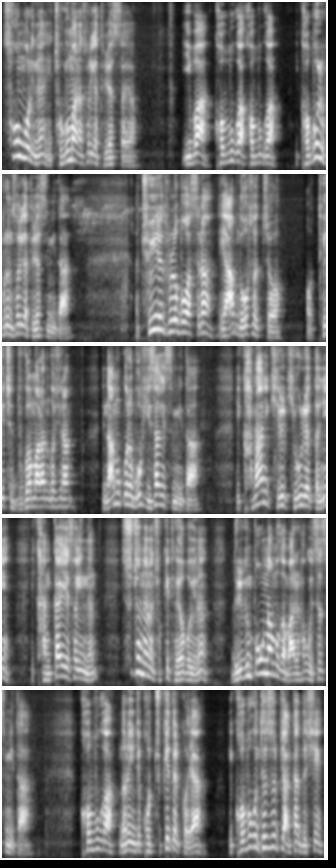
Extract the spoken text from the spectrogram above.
소금거리는 조그마한 소리가 들렸어요. 이봐 거북아 거북아 거북을 부르는 소리가 들렸습니다. 주위를 둘러보았으나 예, 아무도 없었죠. 어, 대체 누가 말하는 것이람? 나무꾼은 몹시 이상했습니다. 이 가만히 귀를 기울였더니 이 강가에 서 있는 수천 년은 좋게 되어 보이는 늙은 뽕나무가 말을 하고 있었습니다. 거북아 너는 이제 곧 죽게 될 거야. 이 거북은 대수롭지 않다는 듯이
